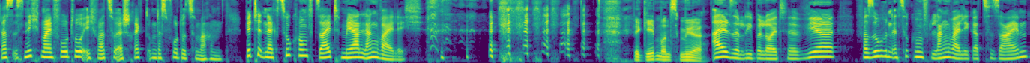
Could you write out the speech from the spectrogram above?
Das ist nicht mein Foto, ich war zu erschreckt, um das Foto zu machen. Bitte in der Zukunft seid mehr langweilig. Wir geben uns Mühe. Also, liebe Leute, wir versuchen in Zukunft langweiliger zu sein.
